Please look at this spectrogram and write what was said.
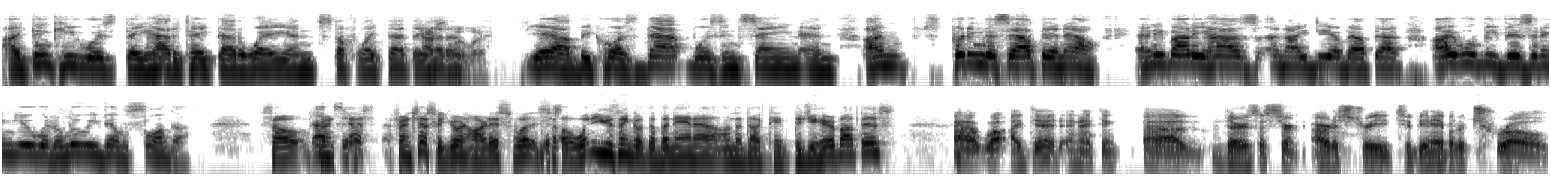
I think he was. They had to take that away and stuff like that. They had to yeah, because that was insane. And I'm putting this out there now. Anybody has an idea about that? I will be visiting you with a Louisville slugger. So, Frances- Francesca, you're an artist. What? Yes. So, what do you think of the banana on the duct tape? Did you hear about this? Uh, well, I did, and I think uh, there's a certain artistry to being able to troll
